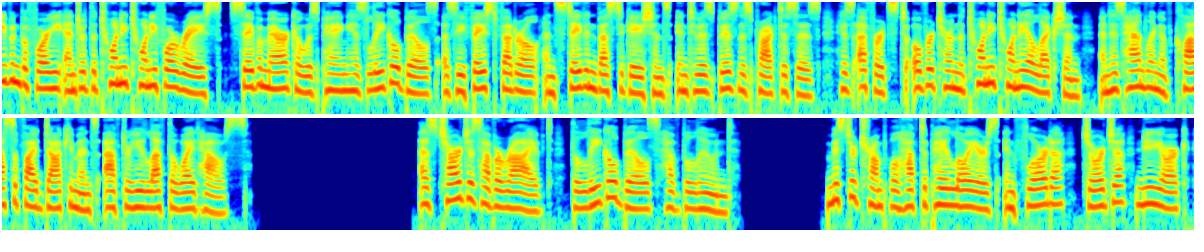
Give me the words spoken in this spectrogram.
Even before he entered the 2024 race, Save America was paying his legal bills as he faced federal and state investigations into his business practices, his efforts to overturn the 2020 election, and his handling of classified documents after he left the White House. As charges have arrived, the legal bills have ballooned. Mr. Trump will have to pay lawyers in Florida, Georgia, New York,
